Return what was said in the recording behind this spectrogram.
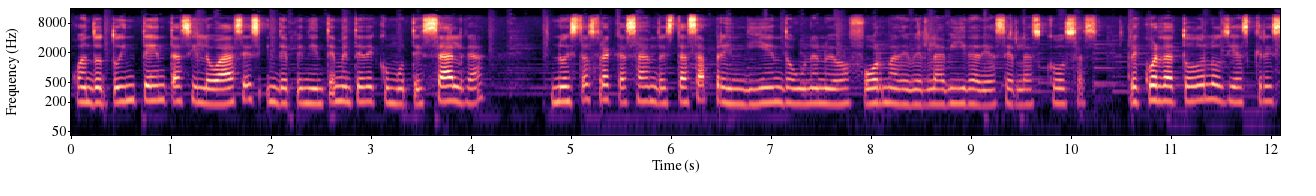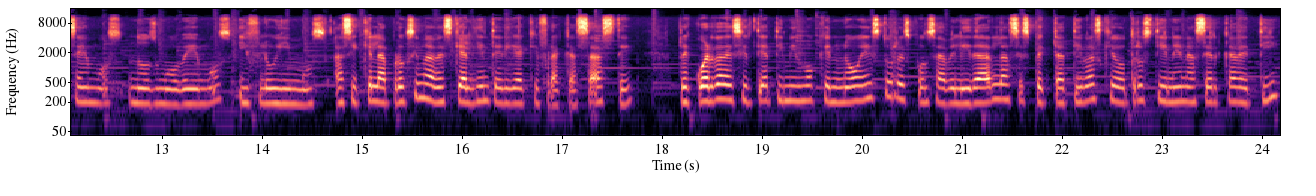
Cuando tú intentas y lo haces independientemente de cómo te salga, no estás fracasando, estás aprendiendo una nueva forma de ver la vida, de hacer las cosas. Recuerda, todos los días crecemos, nos movemos y fluimos, así que la próxima vez que alguien te diga que fracasaste, recuerda decirte a ti mismo que no es tu responsabilidad las expectativas que otros tienen acerca de ti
